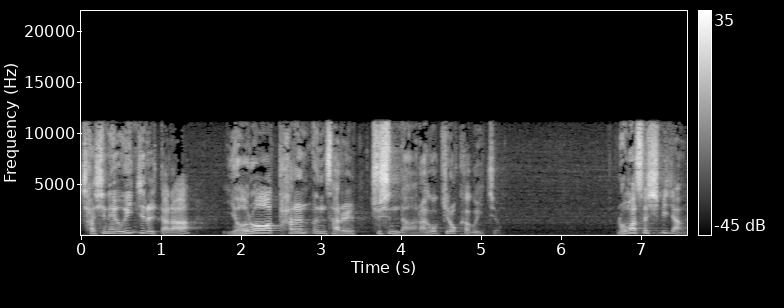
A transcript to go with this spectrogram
자신의 의지를 따라 여러 다른 은사를 주신다라고 기록하고 있죠. 로마서 12장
